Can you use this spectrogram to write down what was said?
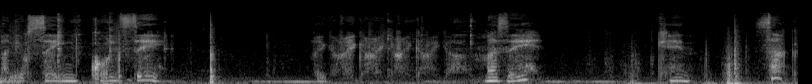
מה אני עושה עם כל זה? רגע, רגע, רגע, רגע, רגע. מה זה? כן, שק,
